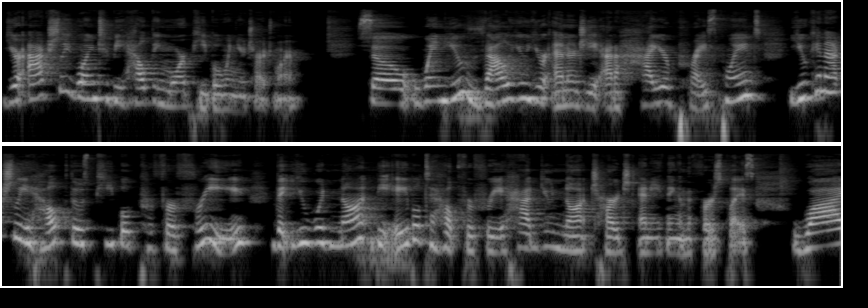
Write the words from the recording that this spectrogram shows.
you're actually going to be helping more people when you charge more. So when you value your energy at a higher price point, you can actually help those people for free that you would not be able to help for free had you not charged anything in the first place. Why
